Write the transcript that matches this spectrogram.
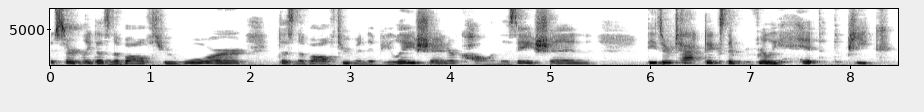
It certainly doesn't evolve through war. It doesn't evolve through manipulation or colonization. These are tactics that really hit the peak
